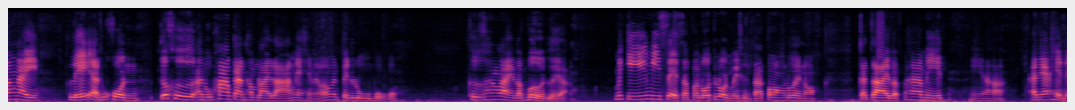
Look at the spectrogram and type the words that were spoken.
ข้างในเละอะทุกคน ก็คืออนุภาพการทำลายล้างเนี่ยเห็นไหมว่ามันเป็นรูโบคือข้างในระเบิดเลยอะเมื่อกี้มีเศษสับปะรดหล่นไปถึงตากล้องด้วยเนาะกระจายแบบ 5 เมตรนี่นะคะอันเนี้ยเห็น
